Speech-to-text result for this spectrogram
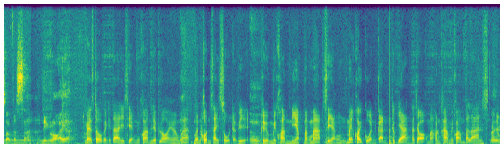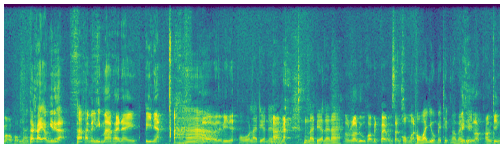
สอบภาษาเรียงร้อยอะแมสโตเป็นกีตาร์ที่เสียงมีความเรียบร้อยมากๆ เหมือนคนใส่สูตรอะพี่ เออ คือมีความเนี้ยบมากๆ เสียงอืมไม่ค่อยกวนกัน ทุกอย่างเขาจะออกมาค่อนข้างมีความบาลานซ์น่าจะเหมาะกับผมนะ ถ้าใครเอางี้ดีกว่าถ้าใครไม่รีบมาภายในปีเนี้ยอ่าเออภายในปีเนี้ย โอ้หลายเดือนเลยนานนะนะ หลายเดือนเลยนะ เราเราดูความเป็นไปของสังคมก่อน ผมว่าอยู่ไม่ถึงอะไม่ถึงหรอกเอาจริง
